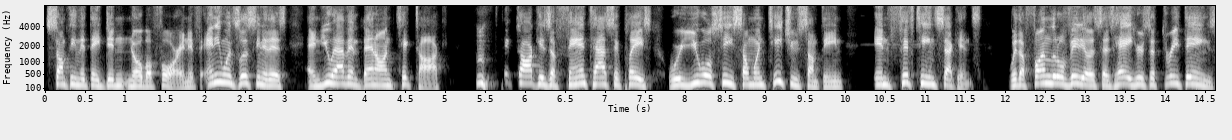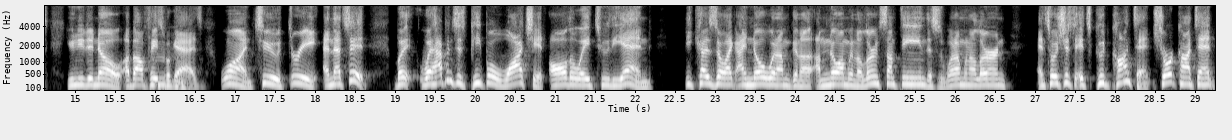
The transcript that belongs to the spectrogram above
something that they didn't know before and if anyone's listening to this and you haven't been on tiktok hmm. tiktok is a fantastic place where you will see someone teach you something in 15 seconds with a fun little video that says hey here's the three things you need to know about facebook mm-hmm. ads one two three and that's it but what happens is people watch it all the way to the end because they're like, I know what I'm gonna, I know I'm gonna learn something. This is what I'm gonna learn. And so it's just it's good content, short content.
